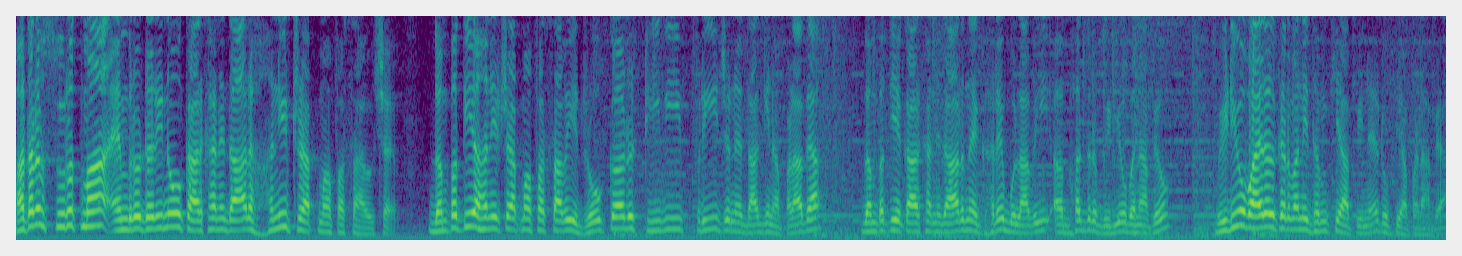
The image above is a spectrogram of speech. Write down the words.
આ તરફ સુરતમાં એમ્બ્રોઇડરીનો કારખાનેદાર હની ટ્રેપમાં ફસાયો છે. દંપતીએ હની ટ્રેપમાં ફસાવી રોકડ, ટીવી, ફ્રીજ અને દાગીના પડાવ્યા. દંપતીએ કારખાનેદારને ઘરે બોલાવી અભદ્ર વીડિયો બનાવ્યો. વીડિયો વાયરલ કરવાની ધમકી આપીને રૂપિયા પડાવ્યા.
